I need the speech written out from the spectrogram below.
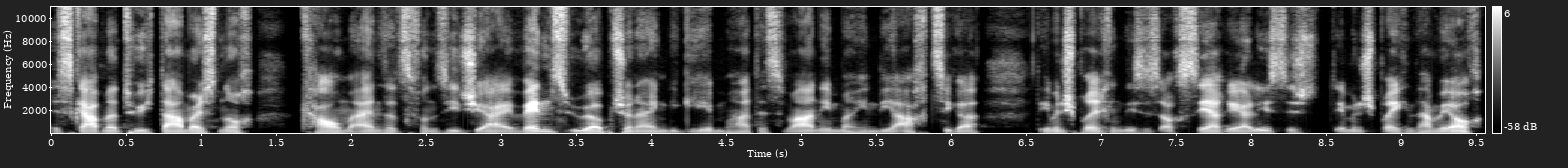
Es gab natürlich damals noch kaum Einsatz von CGI, wenn es überhaupt schon eingegeben hat. Es waren immerhin die 80er. Dementsprechend ist es auch sehr realistisch. Dementsprechend haben wir auch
